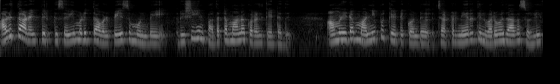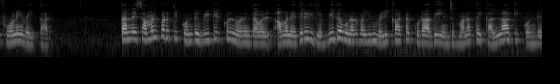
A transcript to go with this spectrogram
அடுத்த அழைப்பிற்கு செவிமடுத்து அவள் பேசும் முன்பே ரிஷியின் பதட்டமான குரல் கேட்டது. அவனிடம் மன்னிப்பு கேட்டுக்கொண்டு சற்று நேரத்தில் வருவதாக சொல்லி ஃபோனை வைத்தாள். தன்னை சமன்படுத்தி கொண்டு வீட்டிற்குள் நுழைந்தவள் அவன் எதிரில் எவ்வித உணர்வையும் வெளிக்காட்டக்கூடாது என்று மனத்தை கல்லாக்கி கொண்டு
